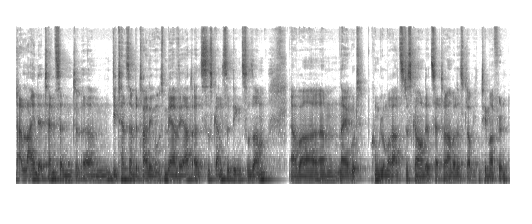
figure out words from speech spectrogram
allein der Tencent, ähm, die Tencent-Beteiligung ist mehr wert als das ganze Ding zusammen. Aber ähm, naja gut, Konglomeratsdiscount etc. Aber das ist, glaube ich, ein Thema für ein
